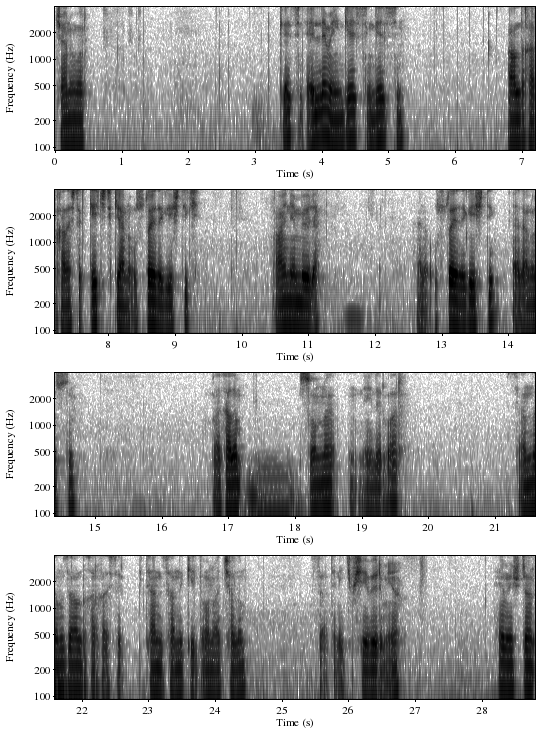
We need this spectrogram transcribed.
Canı var. Gelsin ellemeyin gelsin gelsin. Aldık arkadaşlar. Geçtik yani ustaya da geçtik. Aynen böyle. Yani ustaya da geçtik. Helal olsun. Bakalım sonra neler var. Sandığımızı aldık arkadaşlar. Bir tane sandık geldi onu açalım. Zaten hiçbir şey vermiyor. Hemen şuradan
